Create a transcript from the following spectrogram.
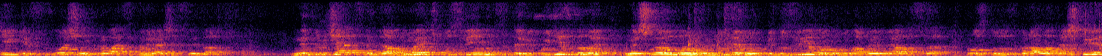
кількість злочинів відкривається по гарячих слідах. Не включається не треба. Ми по своїй ініціативі поїздили, знайшли одну людину підозрілу, ну, вона виявлялася, просто збирала пляшки.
